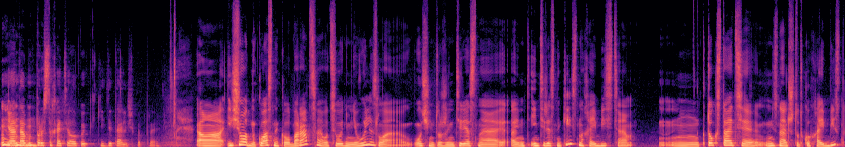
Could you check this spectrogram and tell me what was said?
Я там просто хотела кое-какие детали еще подправить. А, еще одна классная коллаборация. Вот сегодня мне вылезла. Очень тоже интересная, интересный кейс на Хайбисте. Кто, кстати, не знает, что такое хайбист,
